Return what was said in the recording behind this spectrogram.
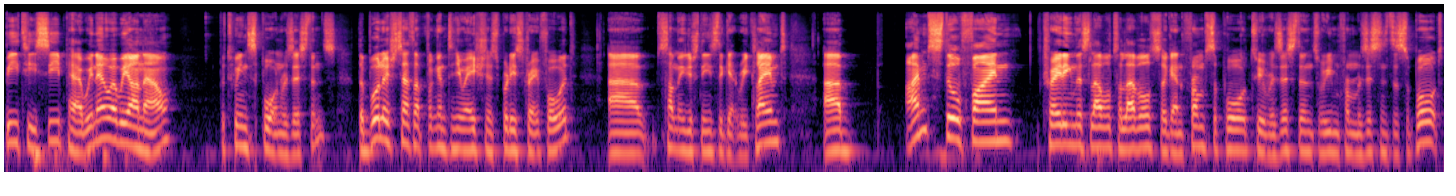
BTC pair. We know where we are now between support and resistance. The bullish setup for continuation is pretty straightforward. Uh, something just needs to get reclaimed. Uh, I'm still fine trading this level to level. So again, from support to resistance or even from resistance to support.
